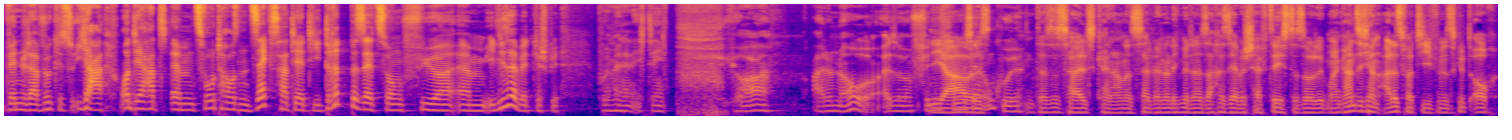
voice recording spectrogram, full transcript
wenn du da wirklich so, ja, und der hat ähm, 2006 hat er die Drittbesetzung für ähm, Elisabeth gespielt, wo ich mir dann echt denke, pff, ja, I don't know, also finde ich ja, ein bisschen das, uncool. Das ist halt, keine Ahnung, das ist halt, wenn du nicht mit der Sache sehr beschäftigst, also man kann sich an alles vertiefen. Es gibt auch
